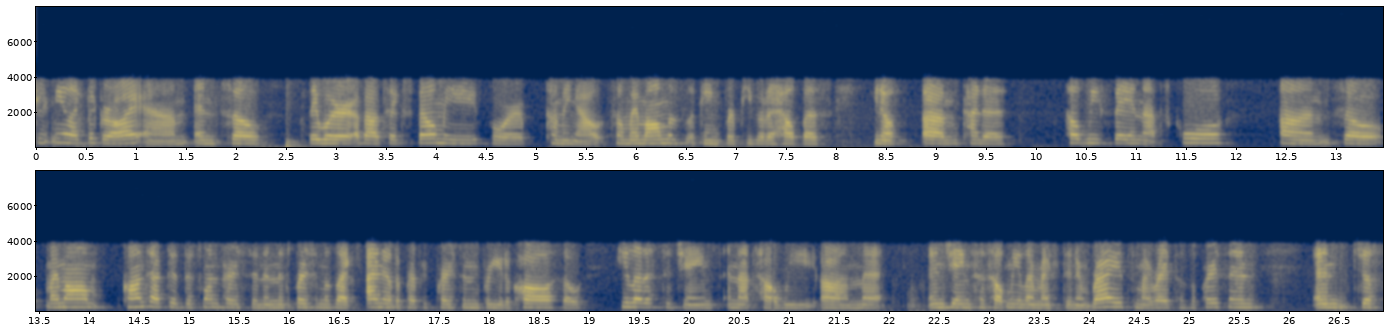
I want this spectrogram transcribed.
treat me like the girl I am, and so they were about to expel me for coming out. So, my mom was looking for people to help us, you know, um, kind of help me stay in that school. Um, so my mom contacted this one person, and this person was like, "I know the perfect person for you to call." So he led us to James, and that's how we um, met. And James has helped me learn my student rights, my rights as a person, and just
